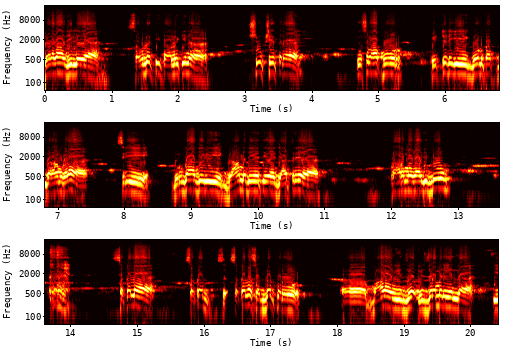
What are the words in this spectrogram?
ಬೆಳಗಾವಿ ಜಿಲ್ಲೆಯ ಸವದತ್ತಿ ತಾಲೂಕಿನ ಶಿವಕ್ಷೇತ್ರ ತುಸಲಾಪುರ್ ಹಿಟ್ಟಡಿಗಿ ಗೋಣಕಪ್ ಗ್ರಾಮಗಳ ಶ್ರೀ ದುರ್ಗಾದೇವಿ ಗ್ರಾಮ ದೇವತೆಯ ಜಾತ್ರೆಯ ಪ್ರಾರಂಭವಾಗಿದ್ದು, ಸಕಲ ಸಕ ಸಕಲ ಸದ್ಭಕ್ತರು ಬಹಳ ವಿಜೃ ವಿಜೃಂಭಣೆಯಿಂದ ಈ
